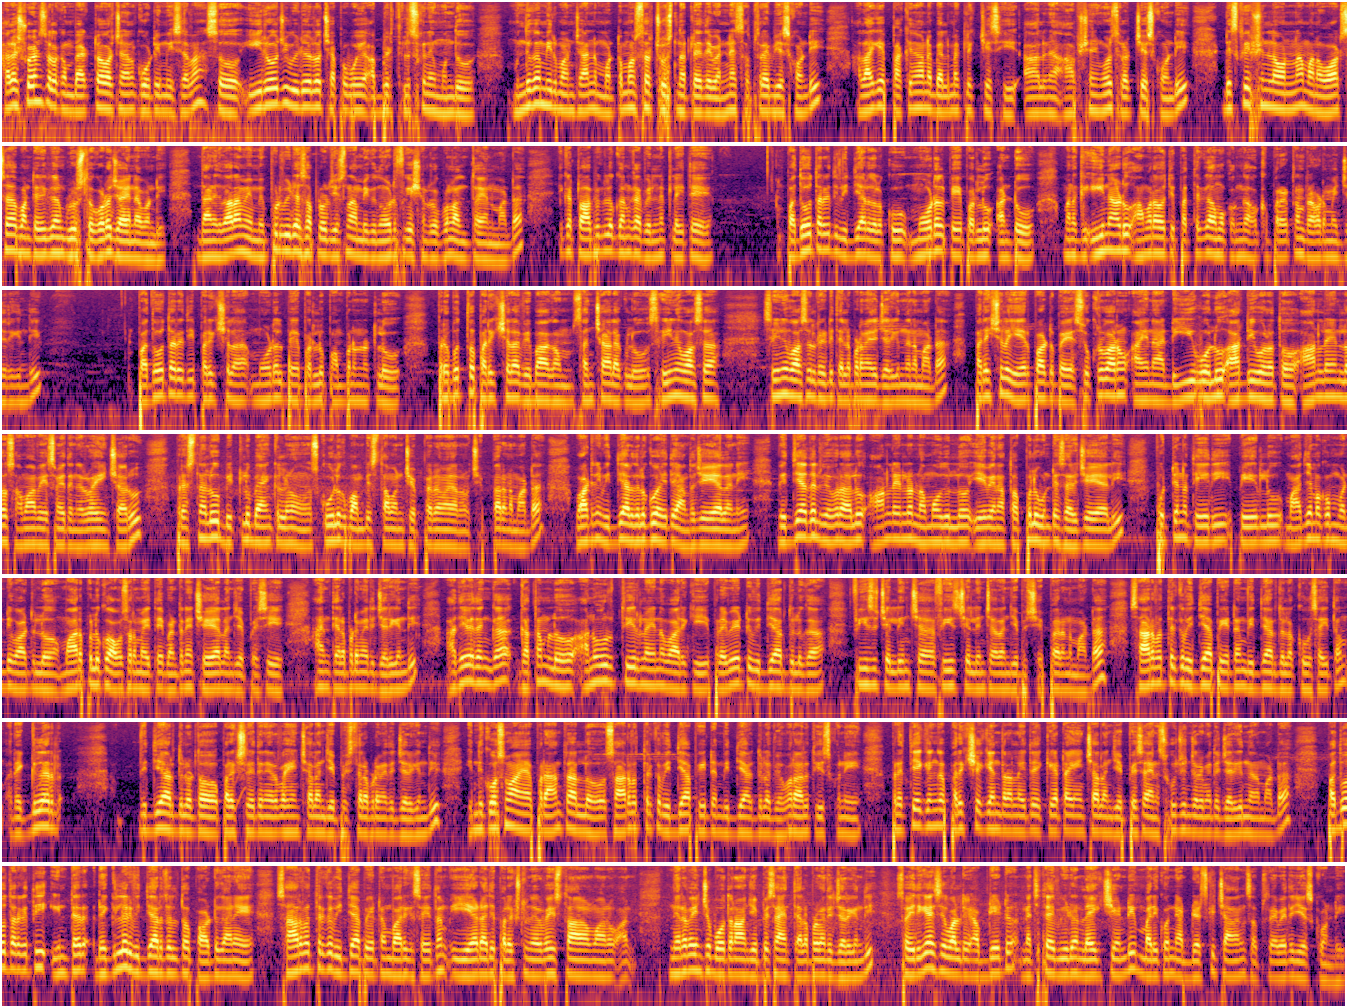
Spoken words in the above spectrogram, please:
Hello students welcome back to our channel కోటి మీ సేవ so ఈ రోజు వీడియోలో చెప్పబోయే అప్డేట్ తెలుసుకునే ముందు ముందుగా మీరు మన ఛానల్ మొట్టమొదటిసారి చూస్తున్నట్లయితే వెంటనే సబ్స్క్రైబ్ చేసుకోండి. అలాగే పక్కనే ఉన్న బెల్ మీద క్లిక్ చేసి అలానే ఆప్షన్ కూడా సెలెక్ట్ చేసుకోండి. డిస్క్రిప్షన్లో ఉన్న మన వాట్సాప్ అండ్ టెలిగ్రామ్ గ్రూప్స్లో కూడా జాయిన్ అవ్వండి. దాని ద్వారా మేము ఎప్పుడు వీడియోస్ అప్లోడ్ చేసినా మీకు నోటిఫికేషన్ రూపంలో అందుతాయన్నమాట ఇక టాపిక్లో కనుక వెళ్ళినట్లయితే పదో తరగతి విద్యార్థులకు మోడల్ పేపర్లు అంటూ మనకి ఈనాడు అమరావతి పత్రికా ముఖంగా ఒక ప్రకటన రావడమే జరిగింది. పదో తరగతి పరీక్షల మోడల్ పేపర్లు పంపనున్నట్లు ప్రభుత్వ పరీక్షల విభాగం సంచాలకులు శ్రీనివాస శ్రీనివాసులు రెడ్డి తెలపడం అయితే జరిగిందన్నమాట. పరీక్షల ఏర్పాటుపై శుక్రవారం ఆయన డిఈఓలు ఆర్డీఓలతో ఆన్లైన్లో సమావేశం అయితే నిర్వహించారు. ప్రశ్నలు బిట్లు బ్యాంకులను స్కూలుకు పంపిస్తామని చెప్పారు చెప్పారనమాట వాటిని విద్యార్థులకు అయితే అందజేయాలని విద్యార్థుల వివరాలు ఆన్లైన్లో నమోదుల్లో ఏవైనా తప్పులు ఉంటే సరిచేయాలి పుట్టిన తేదీ పేర్లు మాధ్యమకం వంటి వాటిలో మార్పులకు అవసరమైతే వెంటనే చేయాలని చెప్పేసి ఆయన తెలపడం అయితే జరిగింది. అదేవిధంగా గతంలో అనువృత్తీయులైన వారికి ప్రైవేటు విద్యార్థులుగా ఫీజు చెల్లించ ఫీజు చెల్లించాలని చెప్పి చెప్పారనమాట సార్వత్రిక విద్యాపీఠం విద్యార్థులకు సైతం రెగ్యులర్ విద్యార్థులతో పరీక్షలు అయితే నిర్వహించాలని చెప్పేసి తెలపడం అయితే జరిగింది. ఇందుకోసం ఆయా ప్రాంతాల్లో సార్వత్రిక విద్యాపీఠం విద్యార్థుల వివరాలు తీసుకుని ప్రత్యేకంగా పరీక్ష కేంద్రాలను అయితే కేటాయించాలని చెప్పేసి ఆయన సూచించడం అయితే జరిగిందనమాట పదో తరగతి ఇంటర్ రెగ్యులర్ విద్యార్థులతో పాటుగానే సార్వత్రిక విద్యాపీఠం వారికి సైతం ఈ ఏడాది పరీక్షలు నిర్వహిస్తాను నిర్వహించబోతున్నాం అని చెప్పేసి ఆయన తెలపడం అయితే జరిగింది. సో ఇదిగా వాళ్ళ అప్డేట్. నచ్చితే వీడియోని లైక్ చేయండి. మరికొన్ని అప్డేట్స్కి ఛానల్ సబ్స్క్రైబ్ అయితే చేసుకోండి.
